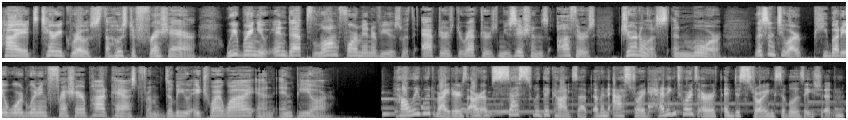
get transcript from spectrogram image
Hi, it's Terry Gross, the host of Fresh Air. We bring you in depth, long form interviews with actors, directors, musicians, authors, journalists, and more. Listen to our Peabody Award winning Fresh Air podcast from WHYY and NPR. Hollywood writers are obsessed with the concept of an asteroid heading towards Earth and destroying civilization.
